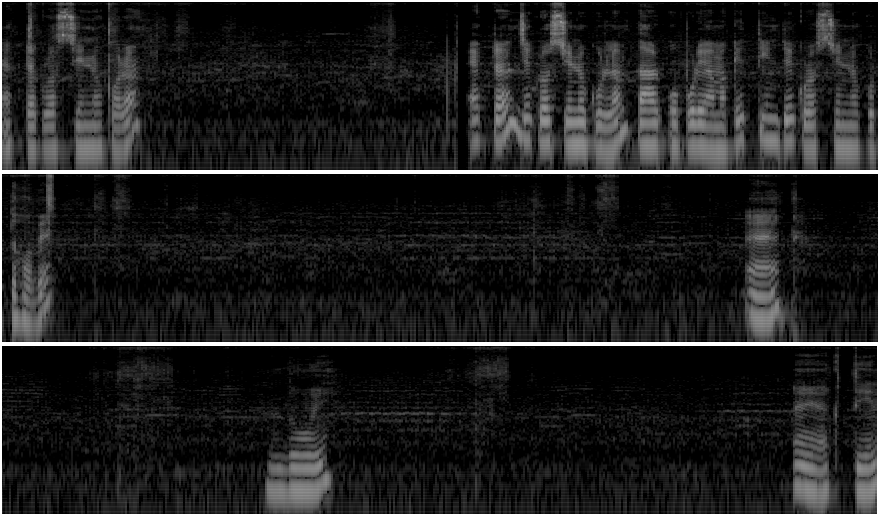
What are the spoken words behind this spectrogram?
একটা ক্রস চিহ্ন করা। একটা যে ক্রস চিহ্ন করলাম, তার উপরে আমাকে তিনটে ক্রস চিহ্ন করতে হবে। এক, দুই এক তিন।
